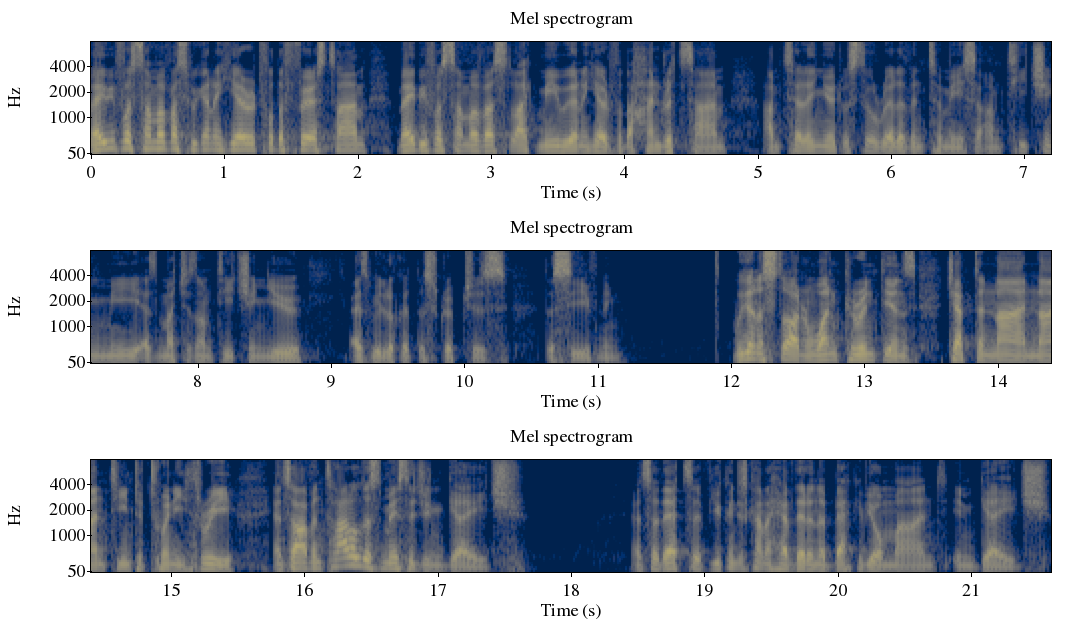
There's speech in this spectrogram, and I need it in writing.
Maybe for some of us, we're going to hear it for the first time. Maybe for some of us, like me, we're going to hear it for the hundredth time. I'm telling you, it was still relevant to me. So I'm teaching me as much as I'm teaching you as we look at the scriptures this evening. We're going to start in 1 Corinthians chapter 9, 19 to 23. And so I've entitled this message Engage. And so that's if you can just kind of have that in the back of your mind, engage.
